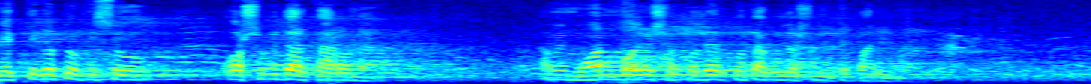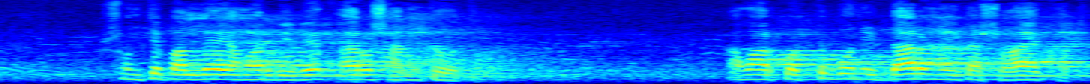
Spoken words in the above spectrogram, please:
ব্যক্তিগত কিছু অসুবিধার কারণে আমি মন ভরে সকলের কথাগুলো শুনতে পারি না। শুনতে পারলে আমার বিবেক আরও শানিত হতো। আমার কর্তব্য নির্ধারণে এটা সহায়ক হতো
